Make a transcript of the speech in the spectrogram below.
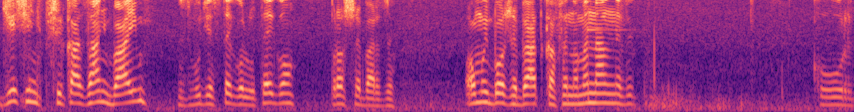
10 przykazań Bajm z 20 lutego. Proszę bardzo. O mój Boże, Beatka, fenomenalny wy... Kurde.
